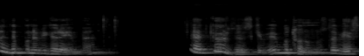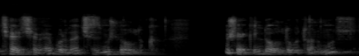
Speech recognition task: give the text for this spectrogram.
Şimdi bunu bir göreyim ben. Evet gördüğünüz gibi butonumuzda bir çerçeve burada çizmiş olduk. Bu şekilde oldu butonumuz.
